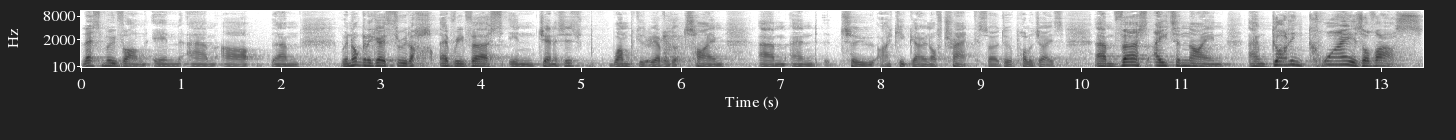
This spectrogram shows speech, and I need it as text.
Let's move on in um, our. Um, we're not going to go through the, every verse in Genesis. One, because we haven't got time, um, and two, I keep going off track, so I do apologize. Um, verse 8 and 9 um, God inquires of us,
